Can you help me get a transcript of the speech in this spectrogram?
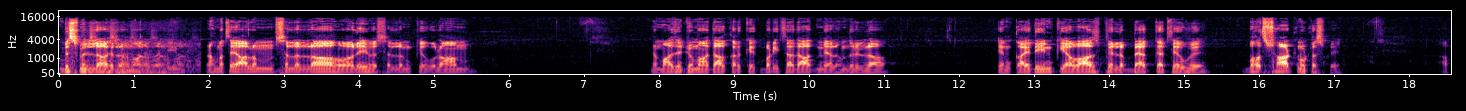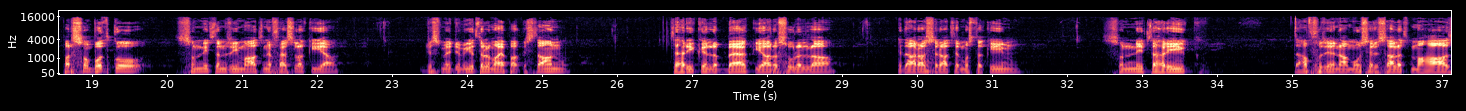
बिसमीम रहमत आलम सल्लल्लाहु अलैहि वसल्लम के ग़ुलाम। नमाज़ जुमा अदा करके एक बड़ी तादाद में अल्हम्दुलिल्लाह। इन कायदीन की आवाज़ पे लब्बैक कहते हुए बहुत शार्ट नोटिस पे परसों बुध को सुन्नी तनजीमात ने फ़ैसला किया, जिसमें जमीयत पाकिस्तान तहरीक लब्बैक या रसूल अल्लाह इदारा सरात मस्तकीम, सुन्नी तहरीक तहफ़ नामूस रसालत महाज,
